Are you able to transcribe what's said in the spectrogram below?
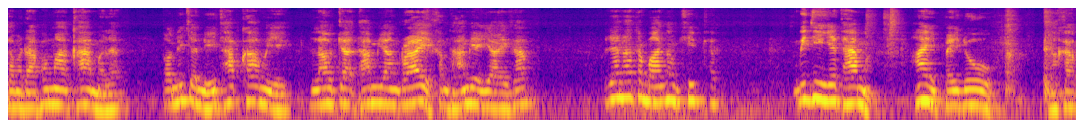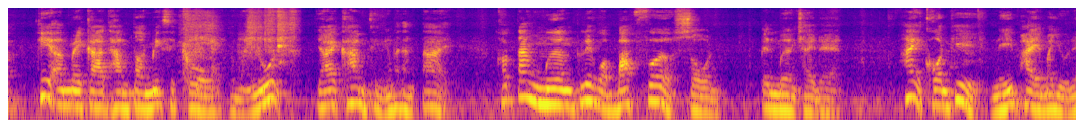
ธรรมดาพม่าข้ามมาแล้ว ตอนนี้จะหนีทับข้ามมาอีก เราจะทำอย่างไรคำถามใหญ่ ๆ ครับเพราะฉะนั้นรัฐบาลต้องคิดครับ วิธีจะทำให้ไปดูนะครับ ที่อเมริกาทำตอนเม็กซิโกสมัยนู้นย้ายข้ามถึงมาทางใต้ เขาตั้งเมืองเรียกว่าบัฟเฟอร์โซนเป็นเมืองชายแดน ให้คนที่หนีภัยมาอยู่ใน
